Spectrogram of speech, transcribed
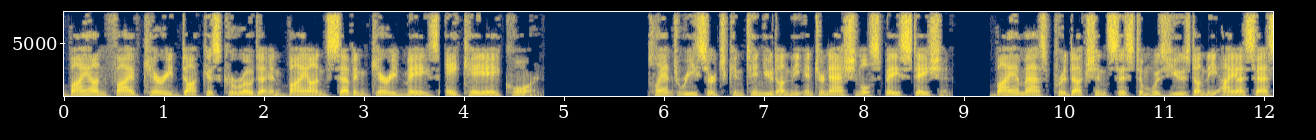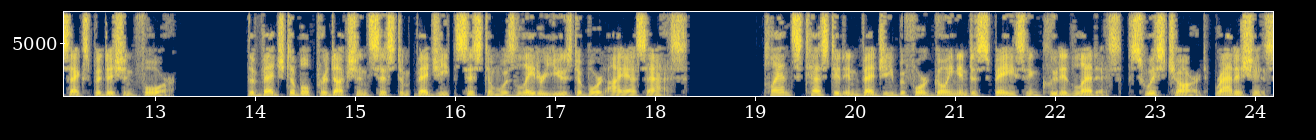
Bion 5 carried Daucus carota and Bion 7 carried maize aka corn. Plant research continued on the International Space Station. Biomass production system was used on the ISS Expedition 4. The vegetable production system system was later used aboard ISS. Plants tested in veggie before going into space included lettuce, Swiss chard, radishes,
